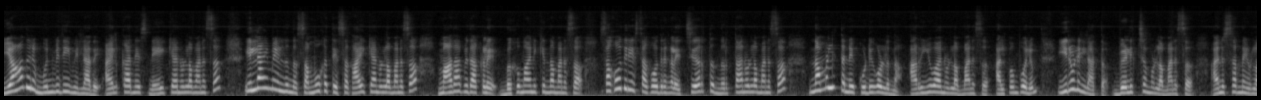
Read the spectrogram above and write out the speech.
യാതൊരു മുൻവിധിയുമില്ലാതെ അയൽക്കാരനെ സ്നേഹിക്കാനുള്ള മനസ്സ് ഇല്ലായ്മയിൽ നിന്ന് സമൂഹത്തെ സഹായിക്കാനുള്ള മനസ്സ് മാതാപിതാക്കളെ ബഹുമാനിക്കുന്ന മനസ്സ് സഹോദരി സഹോദരങ്ങളെ ചേർത്ത് നിർത്താനുള്ള മനസ്സ് നമ്മളിൽ തന്നെ കുടികൊള്ളുന്ന അറിയുവാനുള്ള മനസ്സ് അല്പം പോലും ഇരുളില്ലാത്ത വെളിച്ചമുള്ള മനസ്സ് അനുസരണയുള്ള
